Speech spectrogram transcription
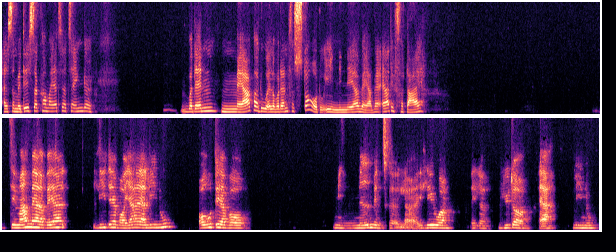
Altså med det, så kommer jeg til at tænke, Hvordan mærker du, eller hvordan forstår du egentlig nærvær? Hvad er det for dig? Det er meget med at være lige der, hvor jeg er lige nu, og der, hvor mine medmennesker, eller elever, eller lyttere er lige nu.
